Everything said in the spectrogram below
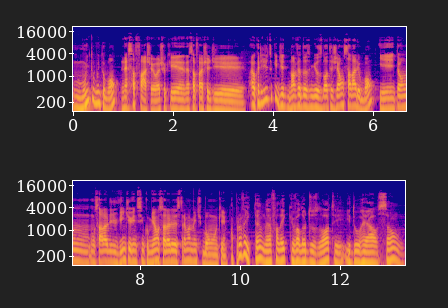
muito, muito bom nessa faixa. Eu acho que nessa faixa de. Eu acredito que de 9 a 12 mil zlotys já é um salário bom. E então, um salário de 20 a 25 mil é um salário extremamente bom aqui. Aproveitando, né? Eu falei que o valor do zloty e do real são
